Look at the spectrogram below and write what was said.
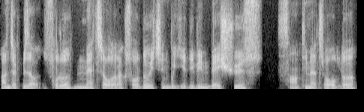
Ancak bize soru metre olarak sorduğu için bu 7500 santimetre oldu.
